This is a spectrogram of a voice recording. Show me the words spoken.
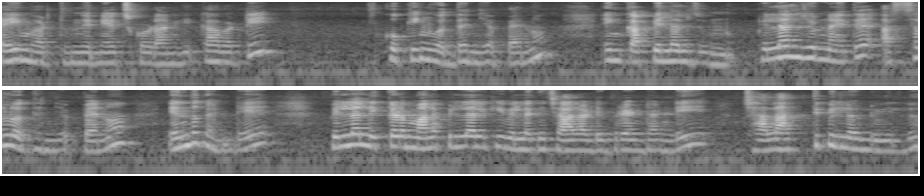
టైం పడుతుంది నేర్చుకోవడానికి. కాబట్టి కుకింగ్ వద్దని చెప్పాను. ఇంకా పిల్లల జున్ను. పిల్లల జున్ను అయితే అస్సలు వద్దని చెప్పాను. ఎందుకంటే పిల్లలు ఇక్కడ మన పిల్లలకి వీళ్ళకి చాలా డిఫరెంట్ అండి. చాలా అత్తి పిల్లలు వీళ్ళు.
